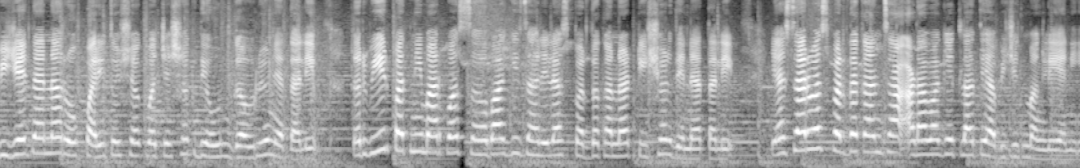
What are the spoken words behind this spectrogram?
विजेत्यांना रोख पारितोषक व चषक देऊन गौरवण्यात आले. तर वीर पत्नीमार्फत सहभागी झालेल्या स्पर्धकांना टी शर्ट देण्यात आले. या सर्व स्पर्धकांचा आढावा घेतला ते अभिजित मांगले यांनी.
